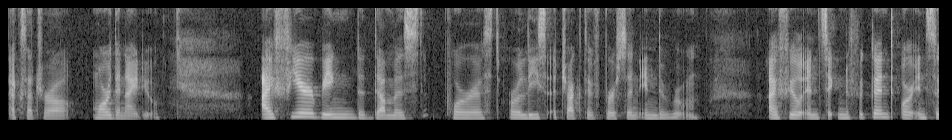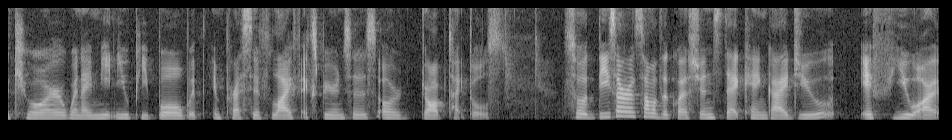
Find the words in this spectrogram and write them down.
etc., more than I do. I fear being the dumbest, poorest, or least attractive person in the room. I feel insignificant or insecure when I meet new people with impressive life experiences or job titles. So, these are some of the questions that can guide you if you are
